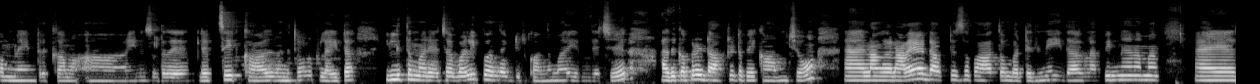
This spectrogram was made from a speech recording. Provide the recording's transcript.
கம்ப்ளைண்ட் இருக்காமா என்ன சொல்றது லெஃப்ட் சைட் கால் வந்துட்டு அவனுக்கு லைட்டாக இழுத்த மாதிரி ஆச்சா வலிப்பு வந்து அப்படி இருக்கும் அந்த மாதிரி இருந்துச்சு. அதுக்கப்புறம் டாக்டர்கிட்ட போய் காமிச்சோம். நாங்கள் நிறையா டாக்டர்ஸை பார்த்தோம் பட் எதுவுமே இதாகலாம் பின்ன நம்ம ஆஹ்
